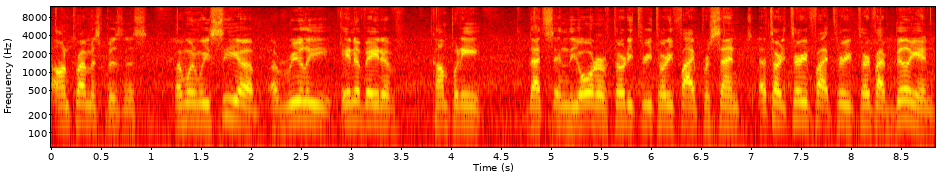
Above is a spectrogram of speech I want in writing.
on-premise business. But when we see a, a really innovative company that's in the order of 33, 35%, uh, 30, 35, 30, 35 billion,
